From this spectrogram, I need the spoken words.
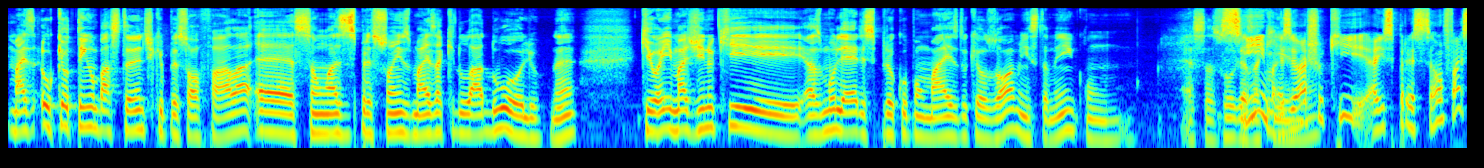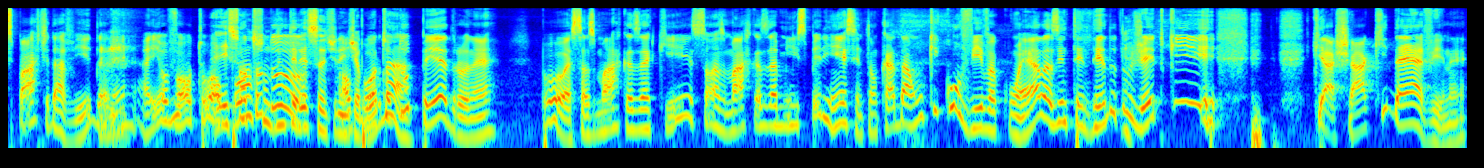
Mas o que eu tenho bastante que o pessoal fala é, são as expressões mais aqui do lado do olho, né? Que eu imagino que as mulheres se preocupam mais do que os homens também com essas rugas Sim, aqui. mas eu né? acho que a expressão faz parte da vida, né? Aí eu volto ao É, isso é um ponto assunto do interessante a ao ponto abordar. do Pedro, né? Pô, essas marcas aqui são as marcas da minha experiência. Então, cada um que conviva com elas, entendendo do jeito que, que achar que deve, né?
